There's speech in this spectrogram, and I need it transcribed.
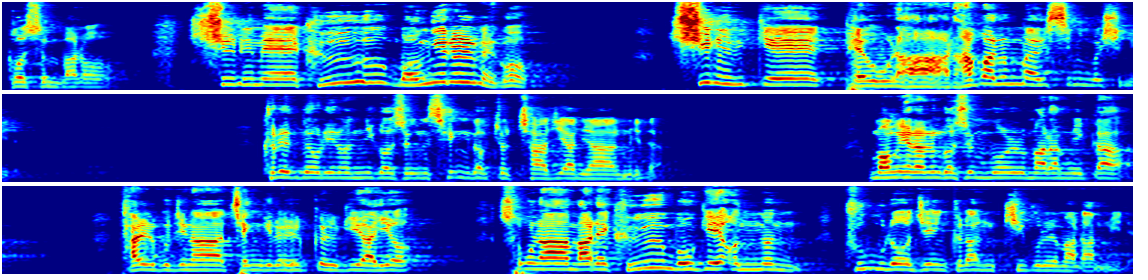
그것은 바로 주님의 그 멍에를 메고 주님께 배우라라고 하는 말씀인 것입니다. 그런데 우리는 이것은 생각조차 하지 아니합니다. 멍에라는 것은 뭘 말합니까? 달구지나 쟁기를 끌기 위하여 소나 말의 그 목에 얻는 구부러진 그런 기구를 말합니다.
